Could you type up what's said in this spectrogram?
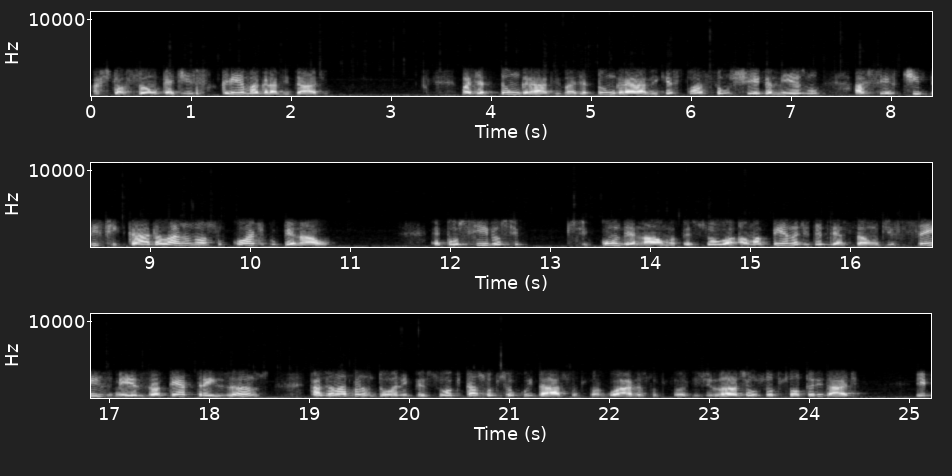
A situação é de extrema gravidade. Mas é tão grave, mas é tão grave que a situação chega mesmo a ser tipificada lá no nosso Código Penal. É possível se, se condenar uma pessoa a uma pena de detenção de seis meses até três anos, caso ela abandone pessoa que está sob seu cuidado, sob sua guarda, sob sua vigilância ou sob sua autoridade. E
